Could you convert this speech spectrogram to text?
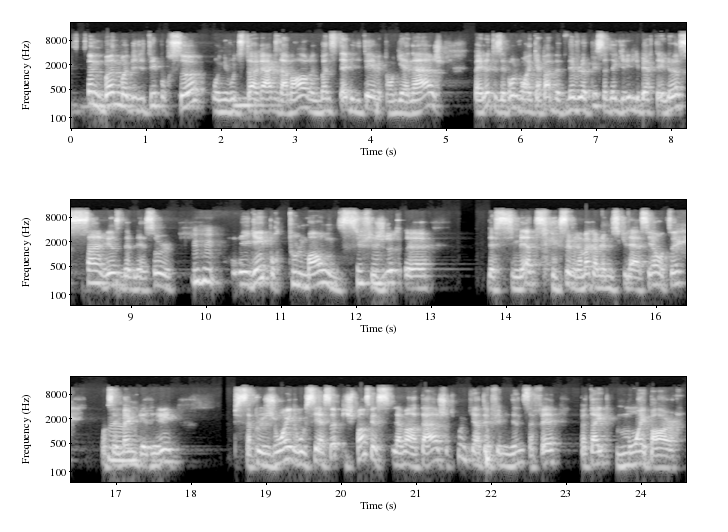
Si tu as une bonne mobilité pour ça, au niveau du thorax d'abord, une bonne stabilité avec ton gainage, ben là, tes épaules vont être capables de développer ce degré de liberté-là sans risque de blessure. Mm-hmm. Des gains pour tout le monde. Il suffit juste de, s'y mettre. C'est vraiment comme la musculation, tu sais. C'est le même degré. Puis ça peut joindre aussi à ça. Puis je pense que l'avantage, surtout pour une clientèle féminine, ça fait peut-être moins peur.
